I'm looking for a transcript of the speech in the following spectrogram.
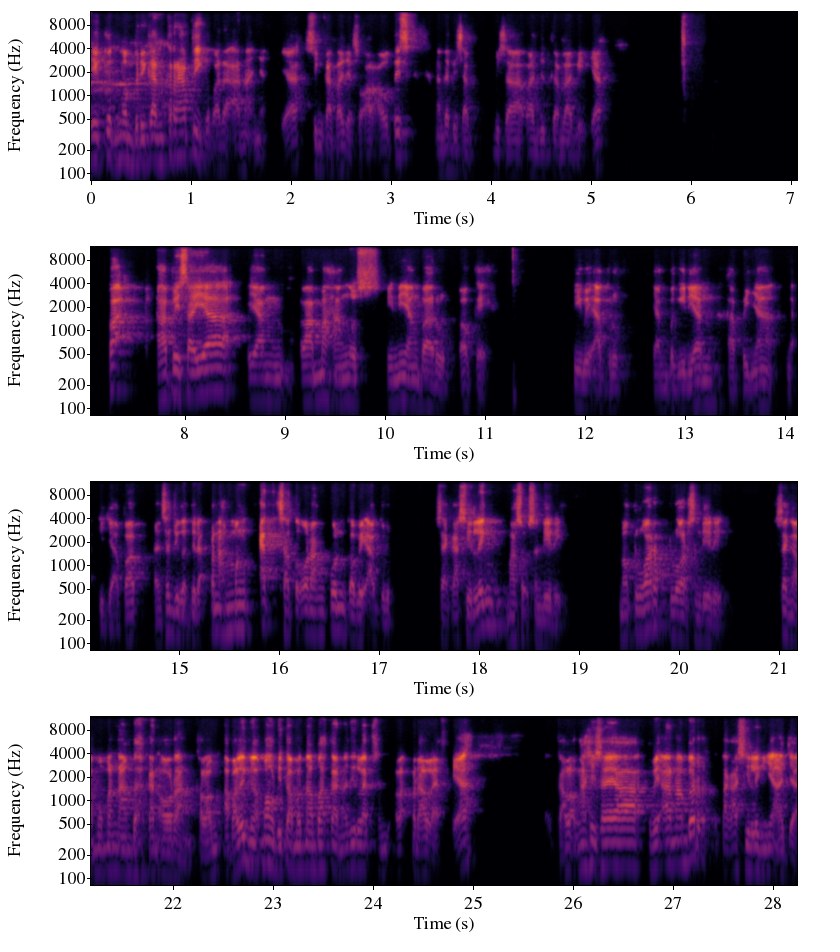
ikut memberikan terapi kepada anaknya. Ya, singkat aja soal autis, Anda bisa bisa lanjutkan lagi ya. Pak, HP saya yang lama hangus, ini yang baru. Oke, di WA Group. Yang beginian HP-nya nggak dijawab, dan saya juga tidak pernah meng-add satu orang pun ke WA Group. Saya kasih link, masuk sendiri. Mau keluar, keluar sendiri. Saya nggak mau menambahkan orang. Kalau apalagi nggak mau ditambah-tambahkan, nanti live pada live ya. Kalau ngasih saya WA number, kita kasih linknya aja.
